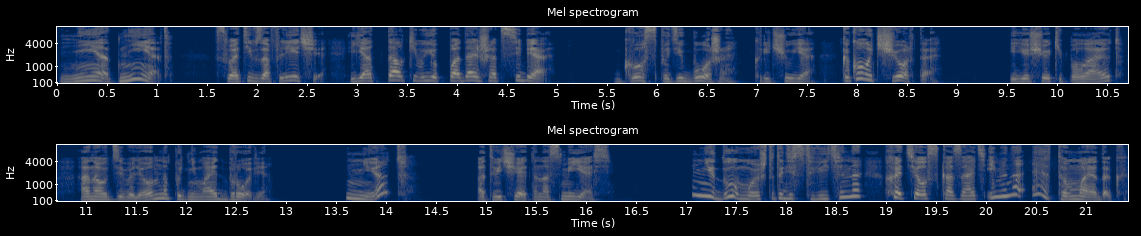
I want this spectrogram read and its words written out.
нет, нет. Схватив за плечи, я отталкиваю ее подальше от себя. «Господи боже!» — кричу я. «Какого чёрта?» Ее щеки пылают, она удивленно поднимает брови. «Нет?» — отвечает она, смеясь. «Не думаю, что ты действительно хотел сказать именно это, Мэддок».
